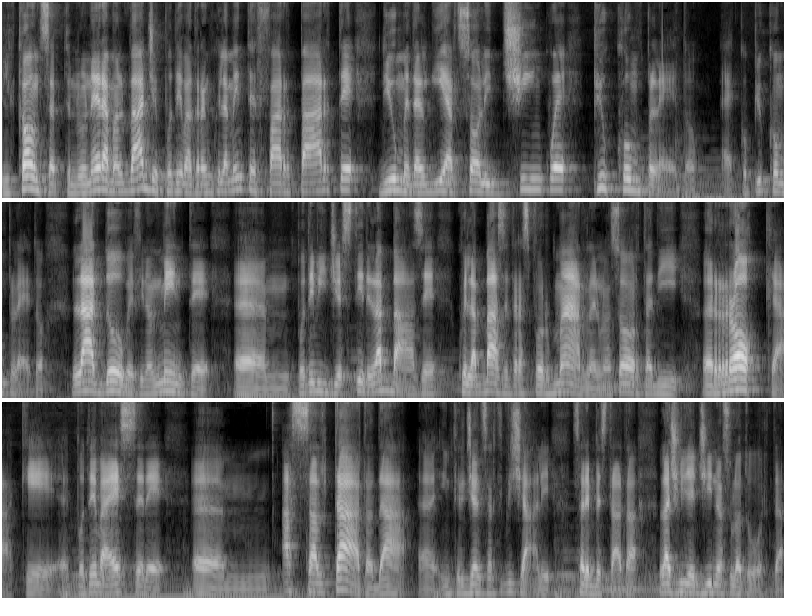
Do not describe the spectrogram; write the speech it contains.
Il concept non era malvagio e poteva tranquillamente far parte di un Metal Gear Solid 5 più completo. Ecco, più completo. Là dove finalmente ehm, potevi gestire la base, quella base trasformarla in una sorta di rocca che eh, poteva essere ehm, assaltata da eh, intelligenze artificiali sarebbe stata la ciliegina sulla torta.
